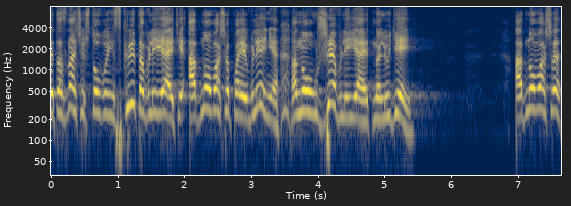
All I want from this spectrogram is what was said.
это значит, что вы скрыто влияете. Одно ваше появление, оно уже влияет на людей. Одно ваше,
